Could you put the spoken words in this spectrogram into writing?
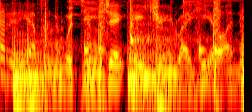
Saturday afternoon with DJ A Train right here on the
